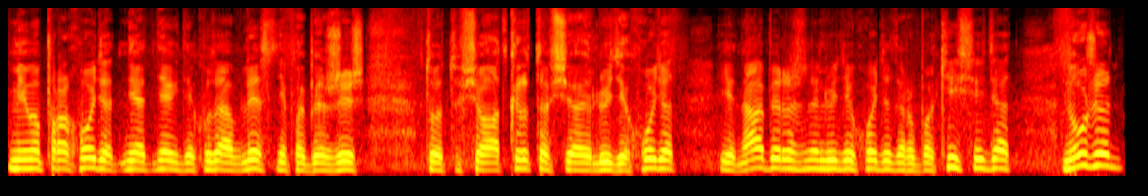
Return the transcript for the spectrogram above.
мимо проходят, нет негде, куда в лес не побежишь, тут все открыто, все, люди ходят, и набережные люди ходят, рыбаки сидят. Нужен,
